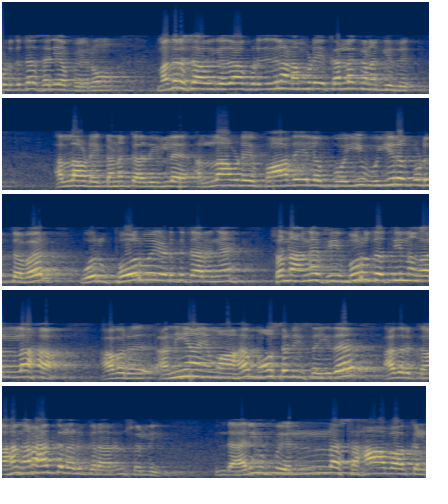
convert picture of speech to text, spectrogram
கொடுத்துட்டா சரியா போயிடும் மதரசாவுக்கு ஏதாவது கொடுத்ததுலாம் நம்முடைய கள்ள கணக்கு இது. அல்லாவுடைய கணக்கு அது இல்லை. அல்லாவுடைய பாதையில் போய் உயிரை கொடுத்தவர் ஒரு போர்வை எடுத்துட்டாருங்க. சொன்னாங்க ஃபி புர்தத்தின் கல்லஹா. அவர் அநியாயமாக மோசடி செய்த அதற்காக நரகத்தில் இருக்கிறாருன்னு சொல்லி. இந்த அறிவிப்பு எல்லா சஹாபாக்கள்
